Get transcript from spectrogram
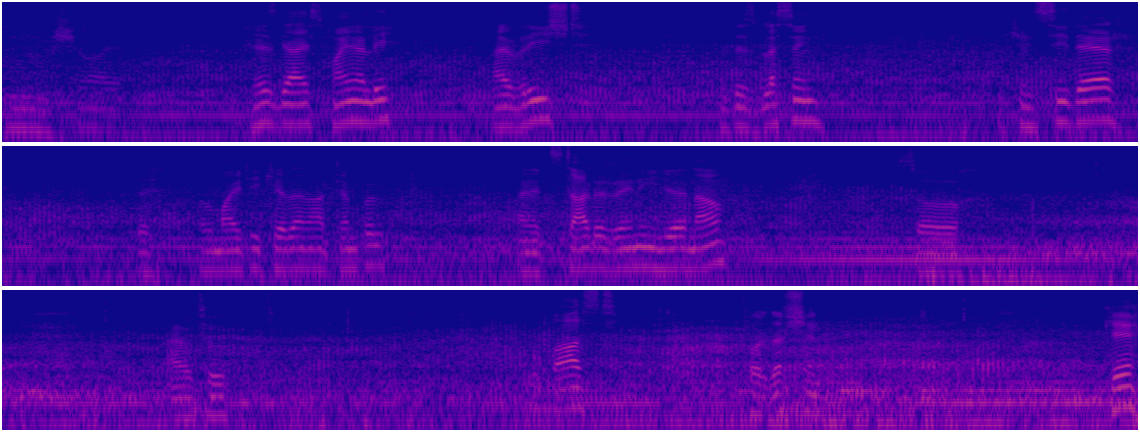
Om Namah Shivaya. Yes, guys, finally I've reached with His blessing. You can see there the Almighty Kedarnath temple, and it started raining here now. So Have to go fast for darshan. Okay,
